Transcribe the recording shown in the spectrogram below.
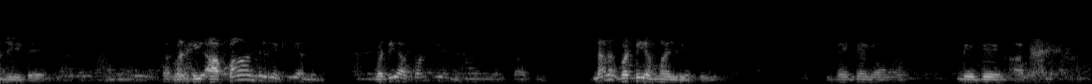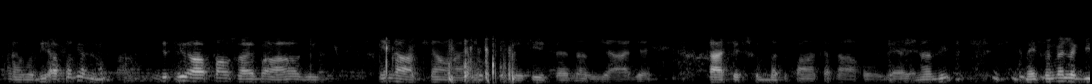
جی وڈی آپا وڈی آپا کی نہ نہ وڈی اما جی بیٹے گئے وڈی آپا آپا آ گئی آخیا ہونا ہے بیٹی بھی آ جائے تاکہ سنت پاک ادا ہو جائے دی نہیں سمجھ لگی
